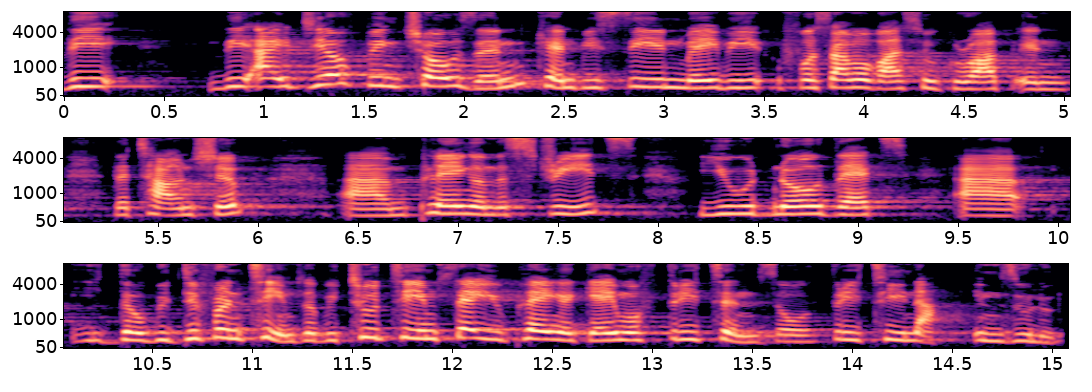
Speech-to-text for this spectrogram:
The, the idea of being chosen can be seen maybe for some of us who grew up in the township, um, playing on the streets. You would know that uh, there'll be different teams. There'll be two teams. Say you're playing a game of three tins or three tina in Zulu.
